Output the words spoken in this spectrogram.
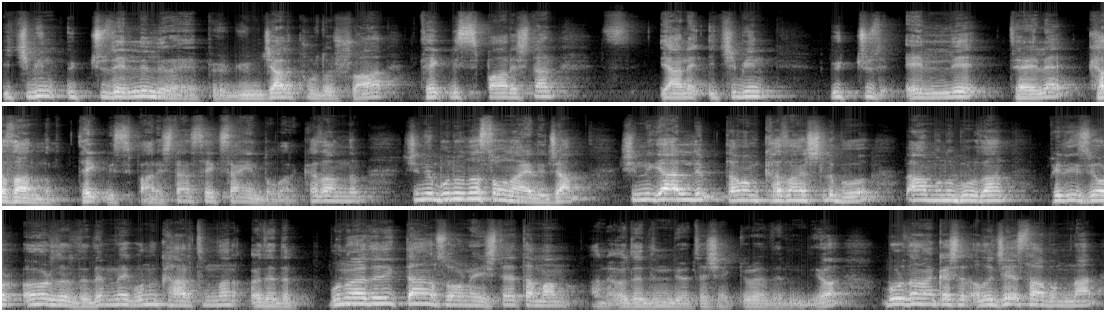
2350 lira yapıyor güncel kurda şu an tek bir siparişten yani 2350 TL kazandım. Tek bir siparişten 87 dolar kazandım. Şimdi bunu nasıl onaylayacağım? Şimdi geldim tamam kazançlı bu. Ben bunu buradan please your order dedim ve bunu kartımdan ödedim. Bunu ödedikten sonra işte tamam hani ödedin diyor teşekkür ederim diyor. Buradan arkadaşlar alıcı hesabımdan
